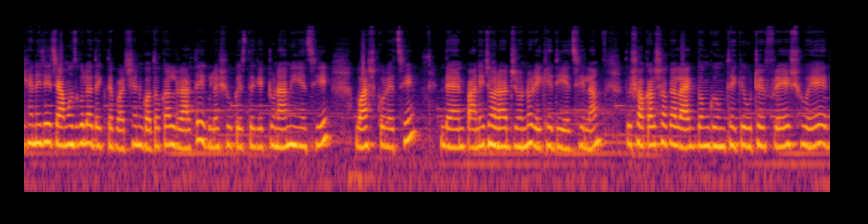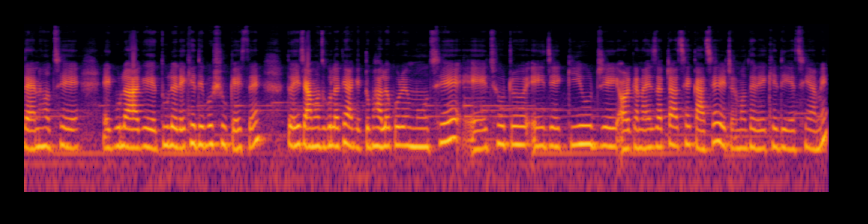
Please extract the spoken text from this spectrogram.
এখানে যে চামচগুলো দেখতে পাচ্ছেন, গতকাল রাতে এগুলো শুকেস থেকে একটু নামিয়েছি ওয়াশ করেছি দেন পানি ঝরার জন্য রেখে দিয়েছিলাম। তো সকাল সকাল একদম ঘুম থেকে উঠে ফ্রেশ হয়ে দেন হচ্ছে এগুলো আগে তুলে রেখে দেবো শুকেসে তো এই চামচগুলোকে আগে একটু ভালো করে মুছে, এই ছোটো, এই যে কিউট যে অর্গানাইজারটা আছে কাছের, এটার মধ্যে রেখে দিয়েছি আমি।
